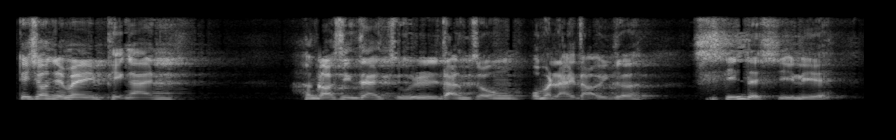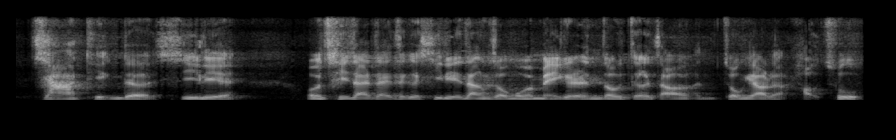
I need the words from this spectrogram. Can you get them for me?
弟兄姐妹平安，很高兴在主日当中，我们来到一个新的系列，家庭的系列。我期待在这个系列当中，我们每一个人都得着很重要的好处，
